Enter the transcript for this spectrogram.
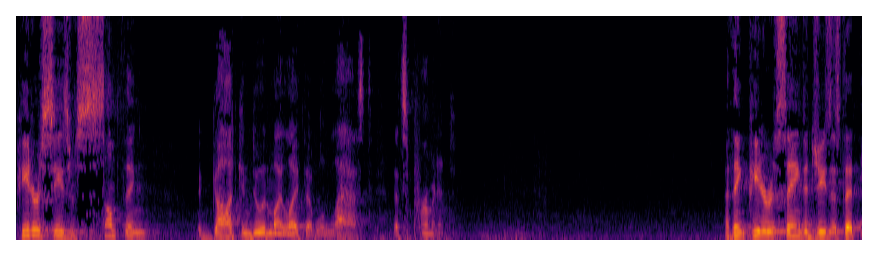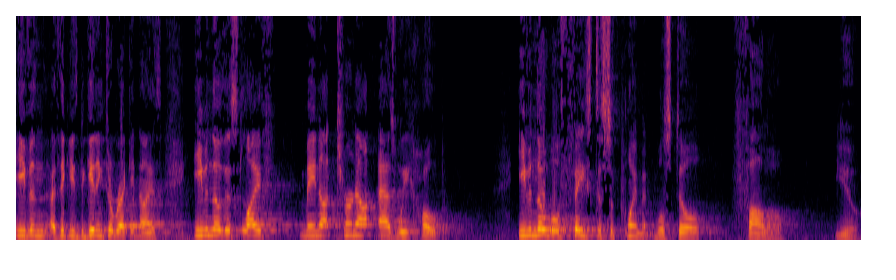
Peter sees there's something that God can do in my life that will last, that's permanent. I think Peter is saying to Jesus that even, I think he's beginning to recognize, even though this life may not turn out as we hope, even though we'll face disappointment, we'll still follow you.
